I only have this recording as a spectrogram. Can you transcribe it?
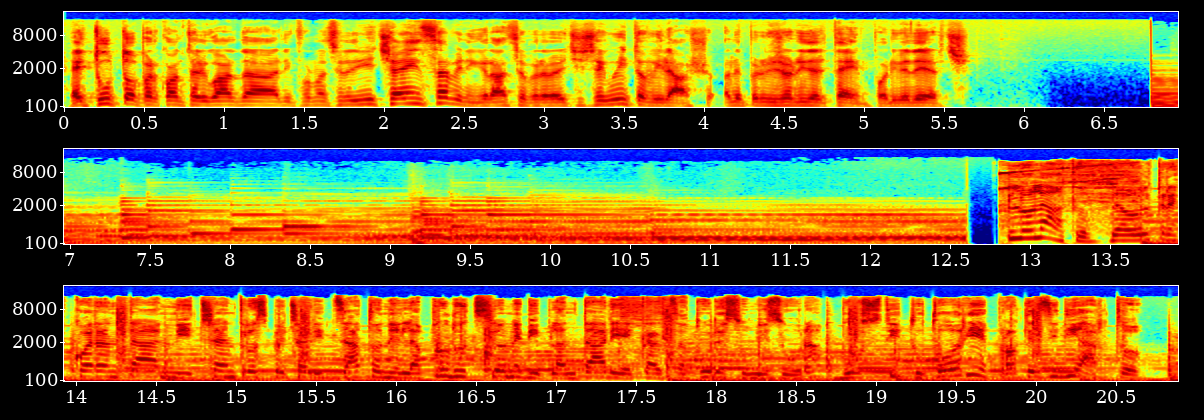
È tutto per quanto riguarda l'informazione di Vicenza, vi ringrazio per averci seguito, vi lascio alle previsioni del tempo, arrivederci. Lolato, da oltre 40 anni, centro specializzato nella produzione di plantari e calzature su misura, busti, tutori e protesi di arto.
